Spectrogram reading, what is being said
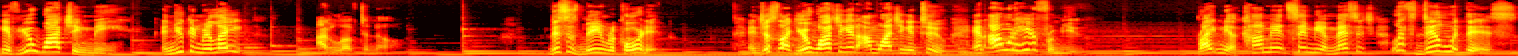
If you're watching me and you can relate, I'd love to know. This is being recorded. And just like you're watching it, I'm watching it too. And I want to hear from you write me a comment, send me a message. Let's deal with this.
